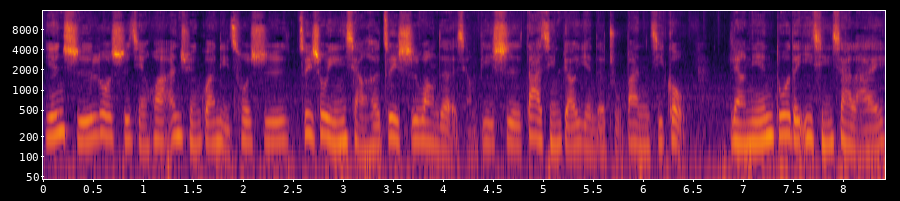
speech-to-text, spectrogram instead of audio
延迟落实简化安全管理措施，最受影响和最失望的，想必是大型表演的主办机构。两年多的疫情下来，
